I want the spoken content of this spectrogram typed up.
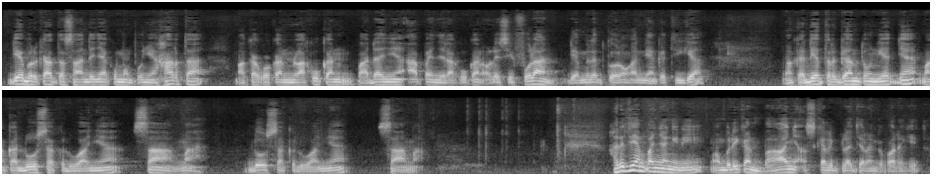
Dia berkata seandainya aku mempunyai harta, maka aku akan melakukan padanya apa yang dilakukan oleh si fulan. Dia melihat golongan yang ketiga, maka dia tergantung niatnya, maka dosa keduanya sama. Dosa keduanya sama. Hadis yang panjang ini memberikan banyak sekali pelajaran kepada kita.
